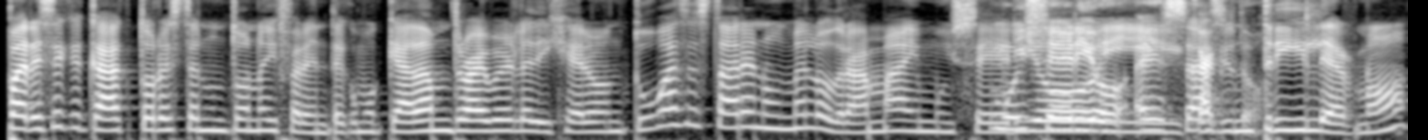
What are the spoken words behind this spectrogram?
Parece que cada actor está en un tono diferente. Como que a Adam Driver le dijeron, tú vas a estar en un melodrama y muy serio, Muy serio, y casi un thriller, ¿no?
